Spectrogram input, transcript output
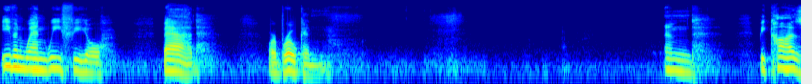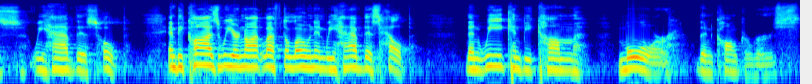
Even when we feel bad or broken. And because we have this hope, and because we are not left alone and we have this help, then we can become more than conquerors.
